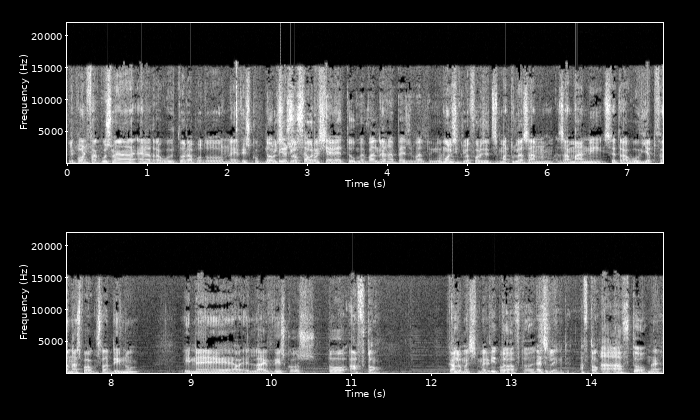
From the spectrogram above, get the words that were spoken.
Λοιπόν, θα ακούσουμε ένα, ένα τραγούδι τώρα από τον ε, δίσκο που Το μόλις οποίο σας κυκλοφόρησε. Ναι. αποχαιρετούμε. Βάλτε το να παίζει, βάλτε το, Που Γιώργο. μόλις κυκλοφόρησε της Ματούλας Ζαν- Ζαμάνη σε τραγούδια του Θανάση Παπακοσταντίνου. Είναι ε, live δίσκος. Το αυτό. Καλό μεσημέρι. Τι λοιπόν. το αυτό, έτσι. Έτσι λέγεται. Αυτό. Α, αυτό. Ναι.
